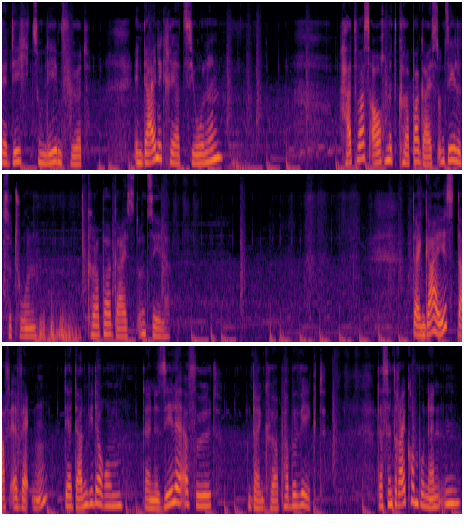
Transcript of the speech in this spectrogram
der dich zum Leben führt. In deine Kreationen hat was auch mit Körper, Geist und Seele zu tun. Körper, Geist und Seele. Dein Geist darf erwecken, der dann wiederum deine Seele erfüllt und dein Körper bewegt. Das sind drei Komponenten,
